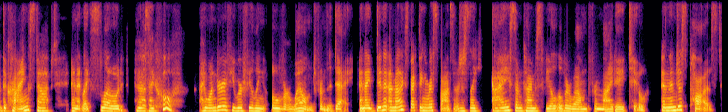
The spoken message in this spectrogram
The crying stopped and it like slowed. And I was like, whew, I wonder if you were feeling overwhelmed from the day. And I didn't, I'm not expecting a response. I was just like, I sometimes feel overwhelmed from my day too. And then just paused.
